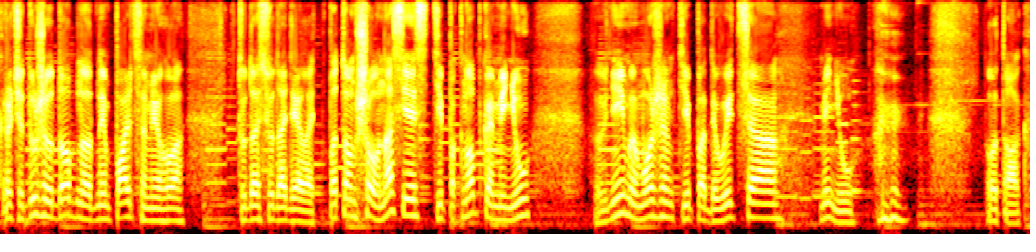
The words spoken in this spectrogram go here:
Коротше, дуже удобно одним пальцем його туди-сюди робити. Потім що, у нас є типа кнопка меню. В ній ми можемо типа дивитися меню. Отак.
